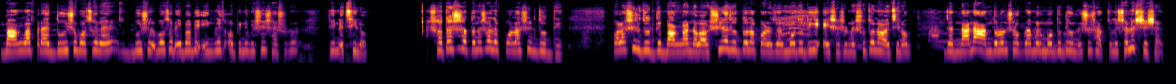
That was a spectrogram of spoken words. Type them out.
বাংলা প্রায় দুইশো বছরে, দুইশো বছর এভাবে ইংরেজ ঔপনিবেশিক শাসনাধীনে ছিল। সতেরোশো সাতান্ন সালে পলাশির যুদ্ধে পলাশির যুদ্ধে বাংলার নবাব সিরাজউদ্দৌলা পরাজয়ের মধ্য দিয়ে এই শাসনের সূচনা হয়েছিল যার নানা আন্দোলন সংগ্রামের মধ্য দিয়ে উনিশশো সাতচল্লিশ শেষ হয়।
